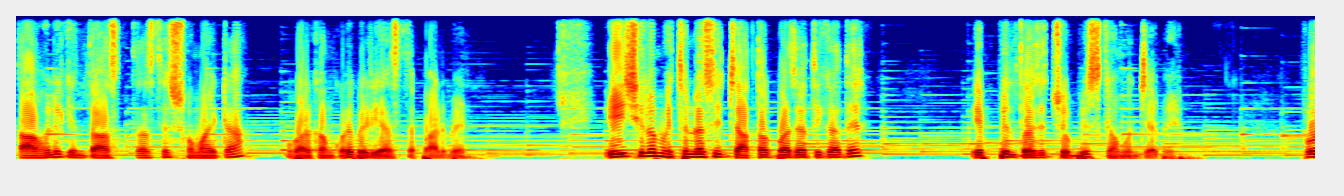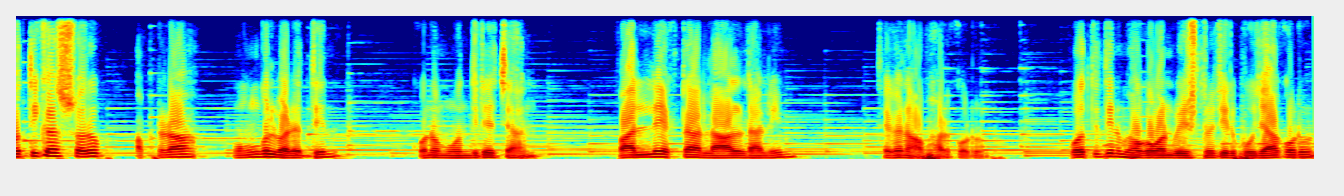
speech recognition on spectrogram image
তাহলে কিন্তু আস্তে আস্তে সময়টা ওভারকাম করে বেরিয়ে আসতে পারবেন। এই ছিল মিথুন রাশির জাতক বা জাতিকাদের, এপ্রিল দু হাজার চব্বিশ কেমন যাবে? প্রতিকার স্বরূপ আপনারা মঙ্গলবারের দিন কোনো মন্দিরে যান, পারলে একটা লাল ডালিম সেখানে অফার করুন। প্রতিদিন ভগবান বিষ্ণুজির পূজা করুন,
